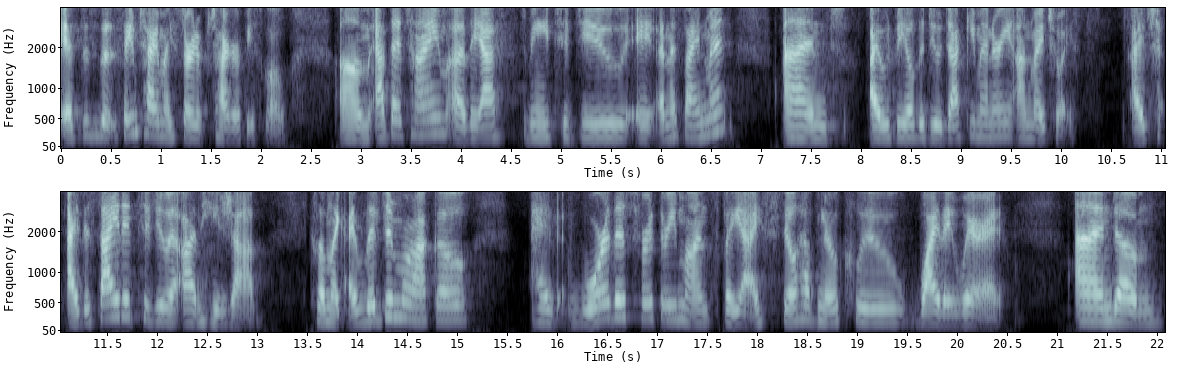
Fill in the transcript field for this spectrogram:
at this is the same time I started photography school. Um, at that time, uh, they asked me to do a, an assignment, and I would be able to do a documentary on my choice. I, ch- I decided to do it on hijab because I'm like I lived in Morocco. I wore this for three months, but yeah, I still have no clue why they wear it. And um,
